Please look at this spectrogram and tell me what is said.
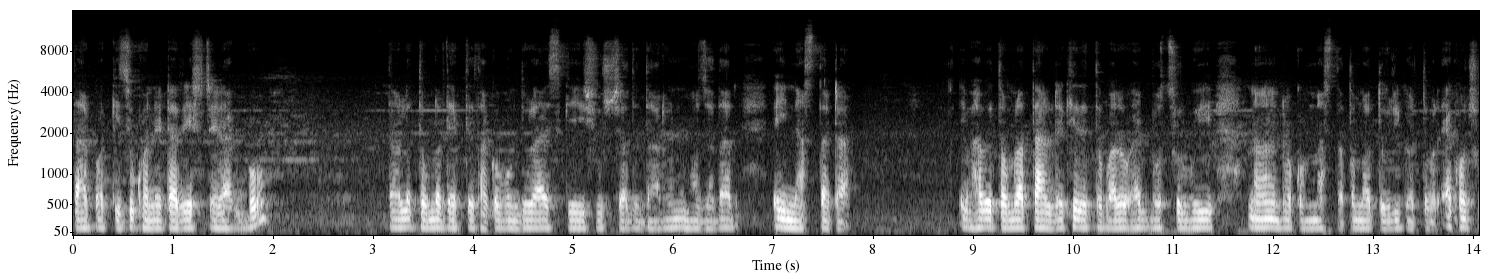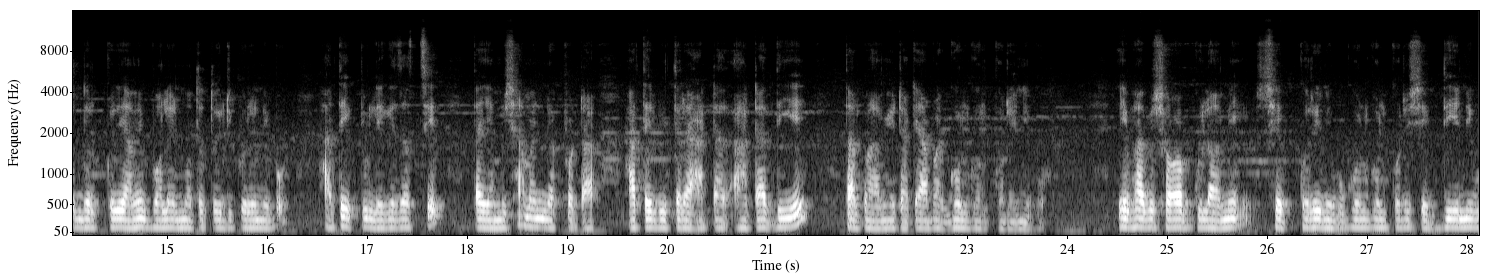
তারপর কিছুক্ষণ এটা রেস্টে রাখব। তাহলে তোমরা দেখতে থাকো বন্ধুরা, আজকে এই সুস্বাদু, দারুণ, মজাদার এই নাস্তাটা। এভাবে তোমরা তাল রেখে দিতে পারো, এক বছর বই নানান রকম নাস্তা তোমরা তৈরি করতে পারো। এখন সুন্দর করে আমি বলের মতো তৈরি করে নেব, হাতে একটু লেগে যাচ্ছে, তাই আমি সামান্য এক ফোঁটা হাতের ভিতরে আটা আটা দিয়ে তারপর আমি এটাকে আবার গোল গোল করে নেব। এভাবে সবগুলো আমি শেপ করে নেব, গোল গোল করে শেপ দিয়ে নেব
